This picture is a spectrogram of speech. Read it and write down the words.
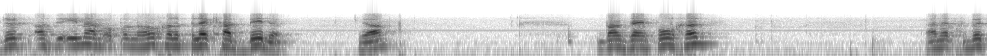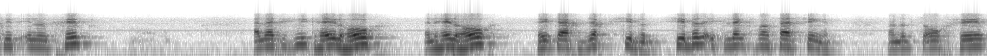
Dus als de imam op een hogere plek gaat bidden, ja, dan zijn volgers en het gebeurt niet in een schip. En het is niet heel hoog. En heel hoog heeft hij gezegd shibber. Shibber is de lengte van vijf vingers. En dat is ongeveer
